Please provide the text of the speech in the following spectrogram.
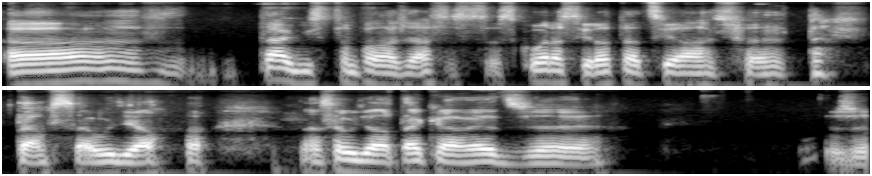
Uh, tak by som povedal, že skôr asi rotácia, čo tam, tam sa udial, tam sa udiala taká vec, že, že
